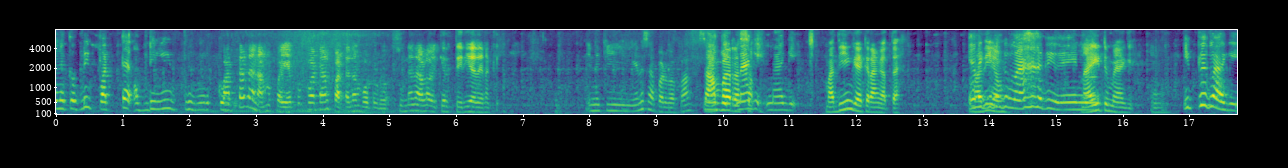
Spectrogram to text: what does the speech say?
எனக்கு அப்படி பட்டை அப்படி இப்படி இருக்கும். பட்டை தான் நம்ம இப்போ எப்போ போட்டாலும் பட்டை தான் போட்டு விடுவோம். சின்னதாவெல்லாம் வைக்கிறது தெரியாது எனக்கு. இன்னைக்கு என்ன சாப்பாடு பாப்பா? சாம்பார் ரசம். மேகி மதியம் கேட்குறாங்க அத்தை. மதியம். Maggi night Maggi. இப்பி மேகி.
